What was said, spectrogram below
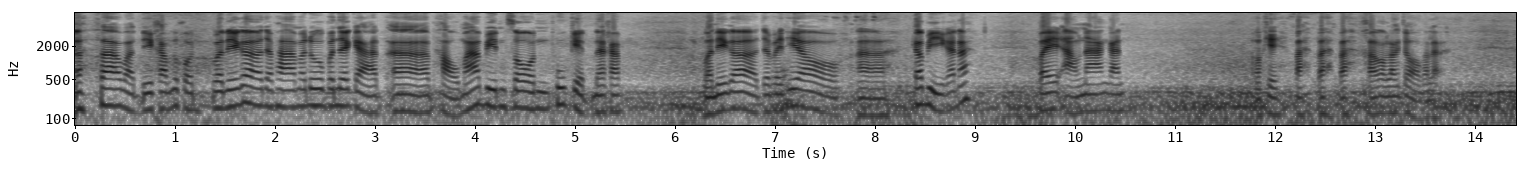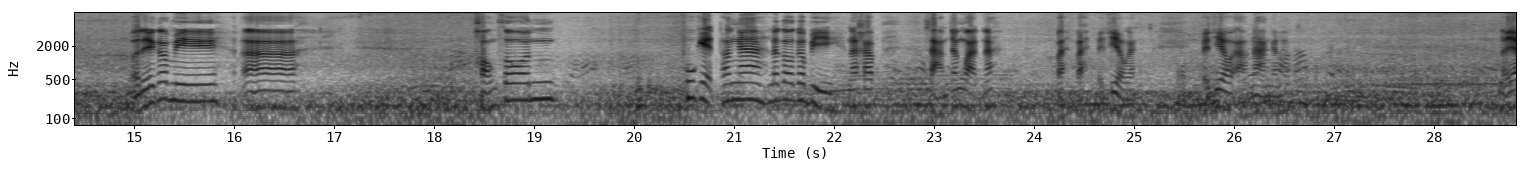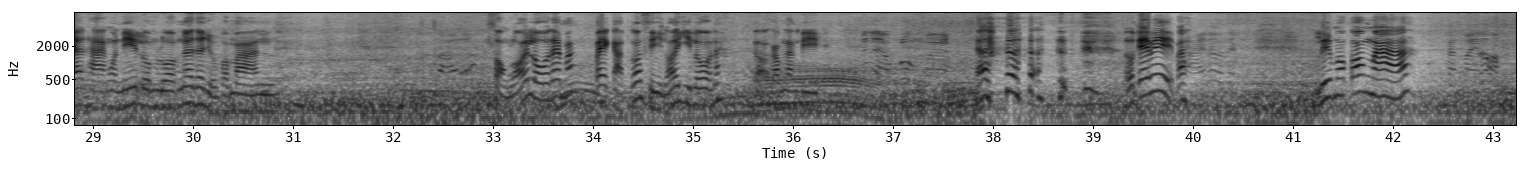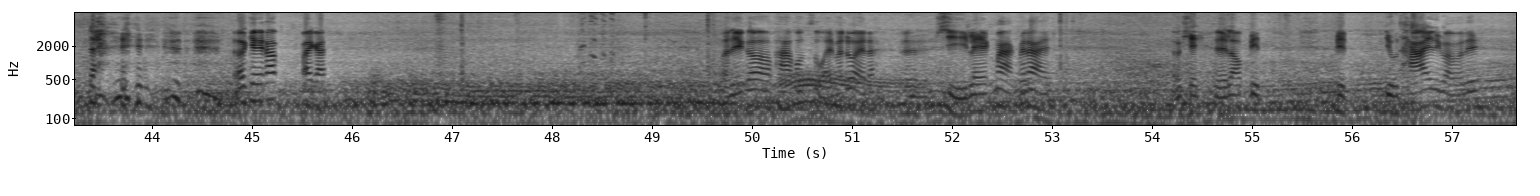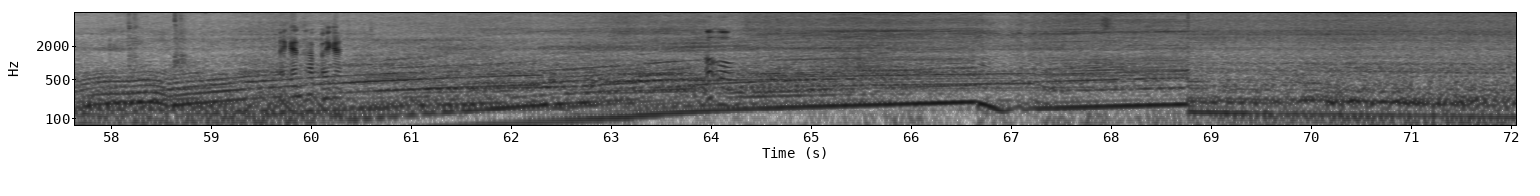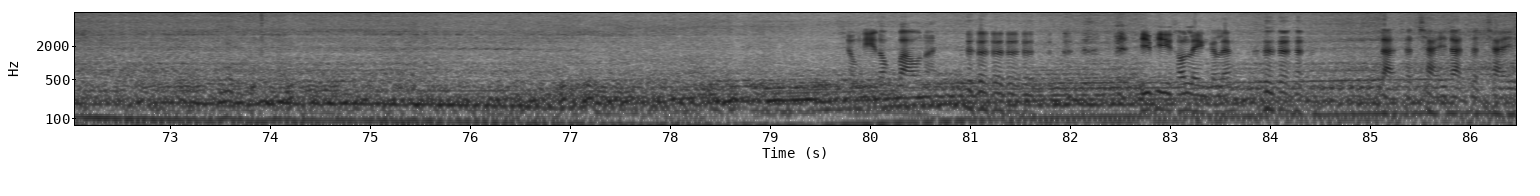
อะสวัสดีครับทุกคน วันนี้ก็จะพามาดูบรรยากาศอ่าเผาม้าบินโซนภูเก็ตนะครับ วันนี้ก็จะไปเที่ยวอ่ากระบี่กันนะ ไปอ่าวนางกัน โอเคไปไปไปเขากำลังจะออกกันแล้ววันนี้ก็มีอ่าของโซนภูเก็ตพังงาแล้วก็กระบี่นะครับสามจังหวัดนะ ไปไปไปเที่ยวกัน ไปเที่ยวอ่าวนางกันนะ ระยะทางวันนี้รวมๆน่าจะอยู่ประมาณ 200 โลได้มั้งไปกลับก็ 400 กิโลนะ ก็กำลังดีไม่ได้เอากล้องมาโอเคพี่ไปถ่ายแล้วเนี่ยลืมเอากล้องมาเหรอตัดไปแล้วเหรอใช่โอเคครับไปกัน วันนี้ก็พาคนสวยมาด้วยนะเออขี่แรงมากไม่ได้ โอเค เดี๋ยวเราปิดปิดอยู่ท้ายดีกว่าวันนี้ไป กันครับไปกันโอ้โอช่วงนี้ต้องเบาหน่อย พี่ๆเขาเล็งกันแล้วด่านชัดชัยด่านชัดชัย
